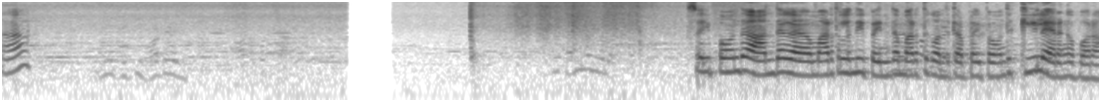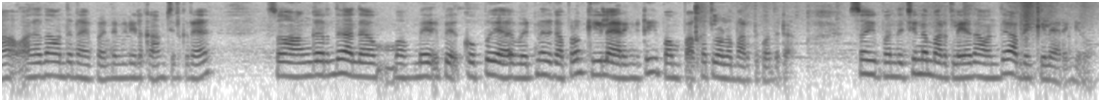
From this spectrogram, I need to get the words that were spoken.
ஆ? ஸோ இப்போ வந்து அந்த மரத்துலேருந்து இப்போ இந்த மரத்துக்கு வந்துட்டப்போ இப்போ வந்து கீழே இறங்க போகிறான் அதை தான் வந்து நான் இப்போ இந்த வீடியோவில் காமிச்சிருக்கிறேன். ஸோ அங்கேருந்து அந்த கொப்பு வெட்டினதுக்கப்புறம் கீழே இறங்கிட்டு இப்போ பக்கத்தில் உள்ள மரத்துக்கு வந்துட்டான். ஸோ இப்போ இந்த சின்ன மரத்துலேயே தான் வந்து அப்படியே கீழே இறங்கிடுவோம்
